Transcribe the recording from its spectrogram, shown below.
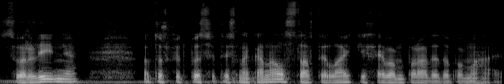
сверління. Отож підписуйтесь на канал, ставте лайки, хай вам поради допомагають.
